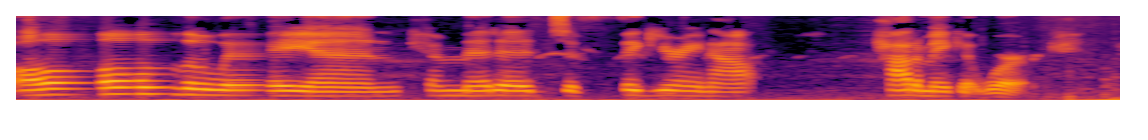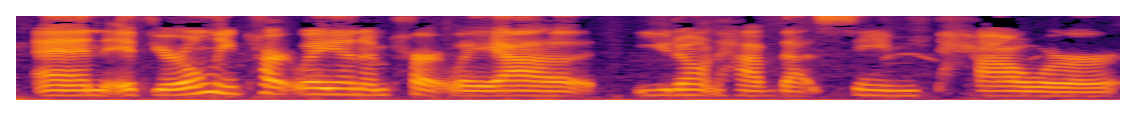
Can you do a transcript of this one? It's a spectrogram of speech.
all the way in, committed to figuring out how to make it work. And if you're only part way in and part way out, you don't have that same power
